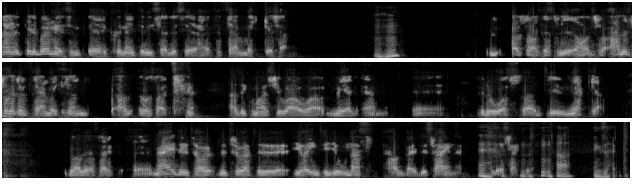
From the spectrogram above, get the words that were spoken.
Men till att börja med så eh, kunde jag inte visualisera det här för fem veckor sedan. Mhm. Alltså att jag skulle ha. Hade du frågat mig för fem veckor sedan och sagt att du kommer ha en chihuahua med en eh, rosa dunjacka. Då hade jag sagt, eh, nej du, tar, du tror att du, jag är inte Jonas Hallberg, designern. Hade jag sagt. ja, exakt.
